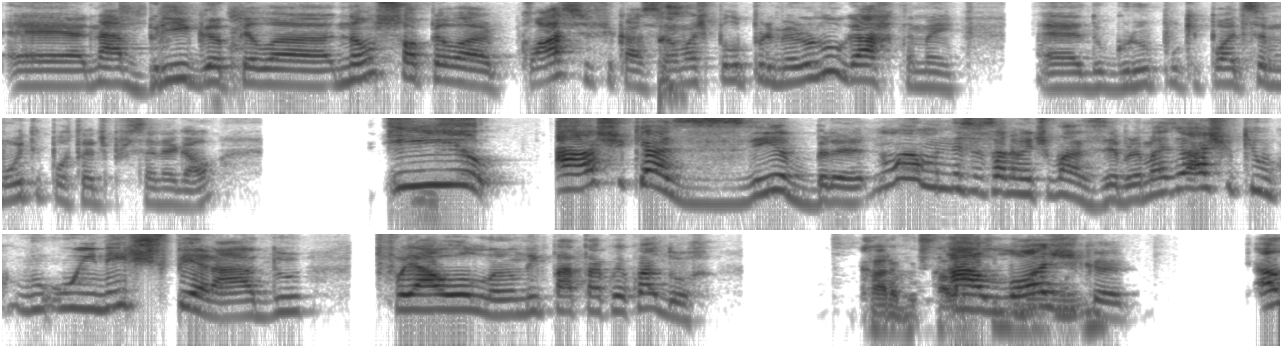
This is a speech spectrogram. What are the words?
é, na briga pela. não só pela classificação, mas pelo primeiro lugar também é, do grupo, que pode ser muito importante pro Senegal. E acho que a zebra, não é necessariamente uma zebra, mas eu acho que o, o inesperado foi a Holanda empatar com o Equador. Cara, eu vou te falar. A não. lógica. A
